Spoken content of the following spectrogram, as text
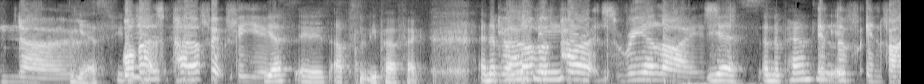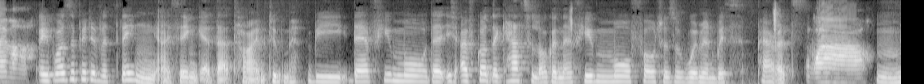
No. Yes, she Well, did. that's perfect for you. Yes, it is absolutely perfect. And apparently, Your love of parrots realised yes, and apparently in it, in Weimar. it was a bit of a thing, I think, at that time to be. There are a few more. There, I've got the catalogue, and there are a few more photos of women with parrots. Wow. Hmm.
